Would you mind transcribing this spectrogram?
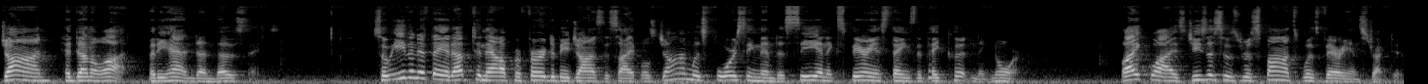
John had done a lot, but he hadn't done those things. So even if they had up to now preferred to be John's disciples, John was forcing them to see and experience things that they couldn't ignore. Likewise, Jesus' response was very instructive.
